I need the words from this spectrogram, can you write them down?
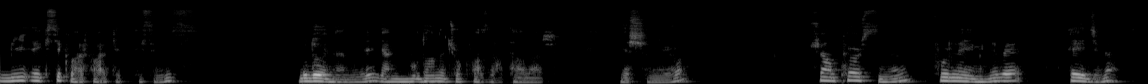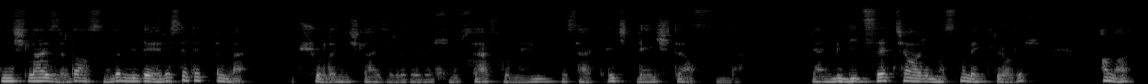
bir eksik var fark ettiyseniz. Bu da önemli. Yani buradan da çok fazla hatalar yaşanıyor. Şu an person'ın full name'ini ve age'ini initializer'da aslında bir değere set ettim ben. Şurada initializer'da görüyorsunuz self full name ve self age değişti aslında. Yani bir dit set çağrılmasını bekliyoruz. Ama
